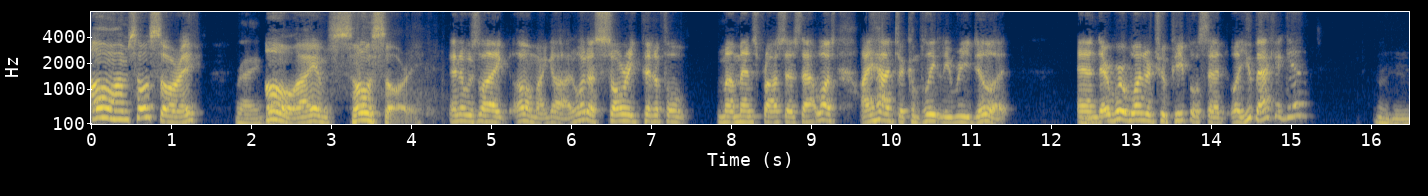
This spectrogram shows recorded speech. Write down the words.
Oh, I'm so sorry. Right. Oh, I am so sorry. And it was like, oh my God, what a sorry, pitiful amends process that was. I had to completely redo it. And there were one or two people said, well, you back again? hmm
